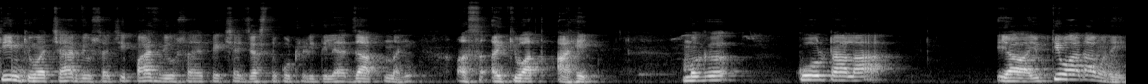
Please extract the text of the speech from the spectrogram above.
तीन किंवा चार दिवसाची पाच दिवसापेक्षा जास्त कोठडी दिल्या जात नाही असं ऐकिवात आहे. मग कोर्टाला या युक्तिवादामध्ये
